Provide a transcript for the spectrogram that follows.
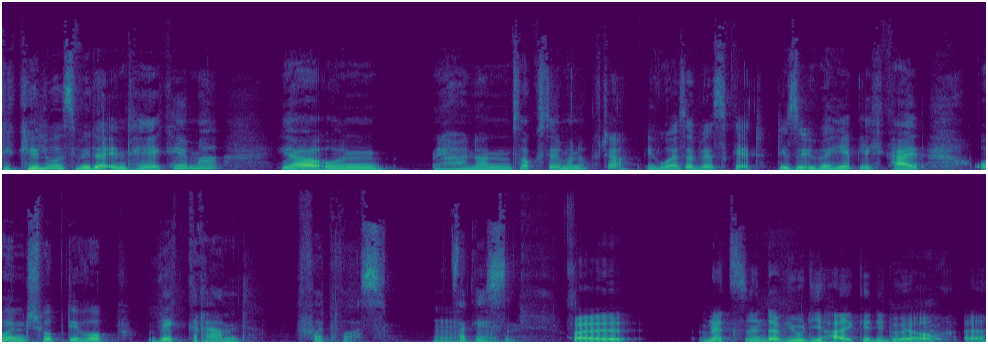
die Kilos wieder in den gekommen. Ja, mhm. und ja, und dann sagst du immer noch, ja, ich weiß ja, wie es geht. Diese Überheblichkeit und schwuppdiwupp, weggerammt, fort was. Mhm. Vergessen. Weil im letzten Interview, die Heike, die du ja mhm. auch äh,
